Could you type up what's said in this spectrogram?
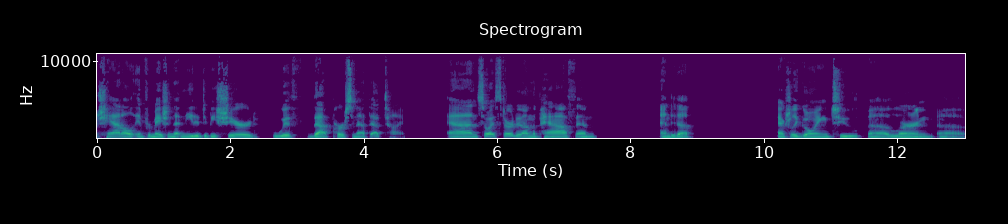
channel information that needed to be shared with that person at that time. And so I started on the path and ended up actually going to uh, learn uh,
